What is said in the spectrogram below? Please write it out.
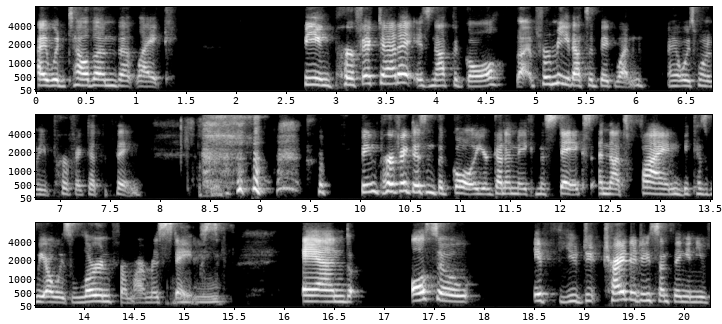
i would tell them that like being perfect at it is not the goal but for me that's a big one i always want to be perfect at the thing being perfect isn't the goal. You're going to make mistakes, and that's fine because we always learn from our mistakes. Mm-hmm. And also, if you do try to do something and you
